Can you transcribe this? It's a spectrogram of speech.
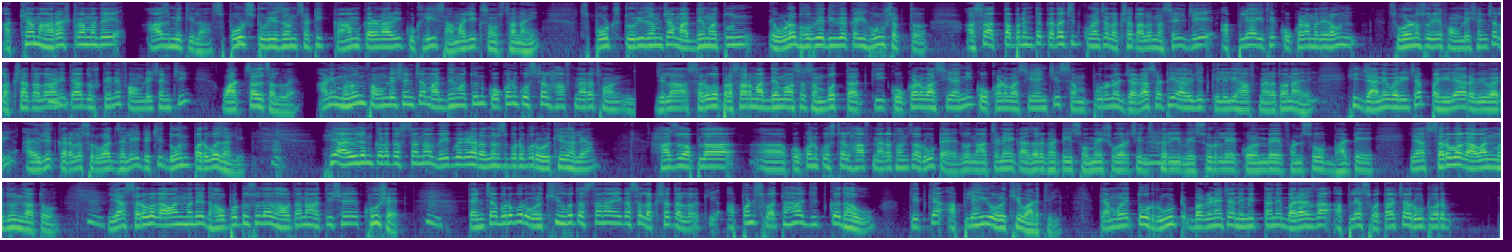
अख्ख्या महाराष्ट्रामध्ये आज मी तिला स्पोर्ट्स टुरिझमसाठी काम करणारी कुठलीही सामाजिक संस्था नाही स्पोर्ट्स टुरिझमच्या माध्यमातून एवढं भव्य दिव्य काही होऊ शकतं असं आत्तापर्यंत कदाचित कुणाच्या लक्षात आलं नसेल जे आपल्या इथे कोकणामध्ये राहून सुवर्णसूर्य फाउंडेशनच्या लक्षात आलं आणि त्या दृष्टीने फाउंडेशनची वाटचाल चालू आहे. आणि म्हणून फाउंडेशनच्या माध्यमातून कोकण कोस्टल हाफ मॅरेथॉन जिला सर्व प्रसारमाध्यमं असं संबोधतात की कोकणवासियांनी कोकणवासियांची संपूर्ण जगासाठी आयोजित केलेली हाफ मॅरेथॉन आहे. ही जानेवारीच्या पहिल्या रविवारी आयोजित करायला सुरुवात झाली आहे ज्याची दोन पर्व झाली. हां. हे आयोजन करत असताना वेगवेगळ्या रनर्सबरोबर ओळखी झाल्या. हा जो आपला कोकण कोस्टल हाफ मॅरेथॉनचा रूट आहे जो नाचणे काजरघाटी सोमेश्वर चिंचखरी. वेसुर्ले कोळंबे फणसोप भाटे या सर्व गावांमधून जातो. या सर्व गावांमध्ये धावपटूसुद्धा धावताना अतिशय खुश आहेत. त्यांच्याबरोबर ओळखी होत असताना एक असं लक्षात आलं की आपण स्वतः जितकं धावू तितक्या आपल्याही ओळखी वाढतील त्यामुळे तो रूट बघण्याच्या निमित्ताने बऱ्याचदा आपल्या स्वतःच्या रूटवर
